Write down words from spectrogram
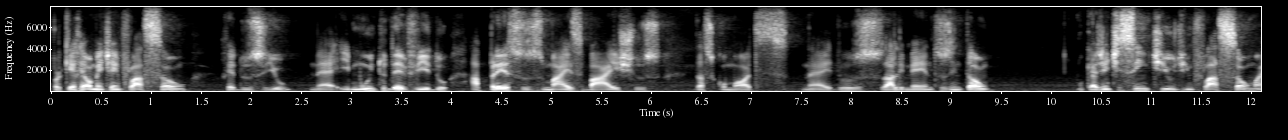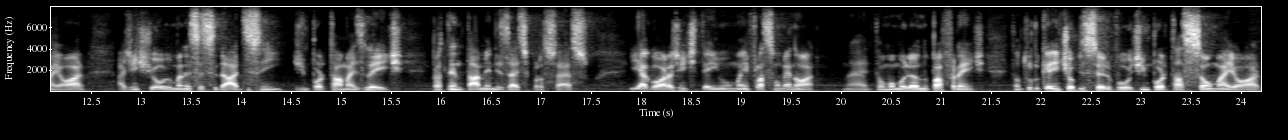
porque realmente a inflação reduziu, né? E muito devido a preços mais baixos das commodities, né, e dos alimentos. Então, o que a gente sentiu de inflação maior, a gente houve uma necessidade sim de importar mais leite para tentar amenizar esse processo. E agora a gente tem uma inflação menor. Né? Então vamos olhando para frente. Então tudo que a gente observou de importação maior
